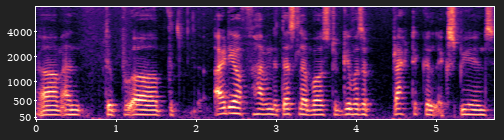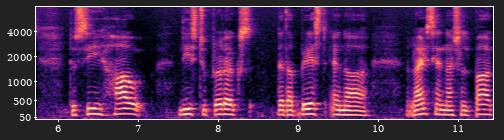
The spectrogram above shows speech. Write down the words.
um, and the, uh, the idea of having the test lab was to give us a practical experience to see how these two products that are based in uh, Reisa National Park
